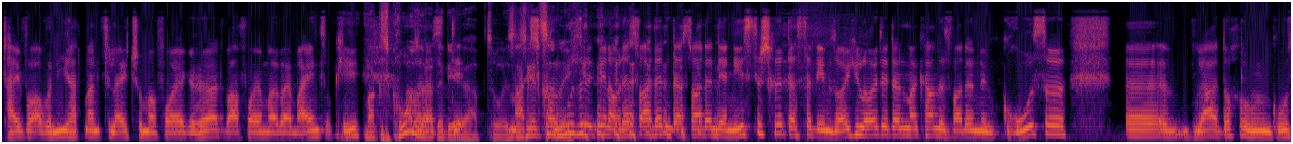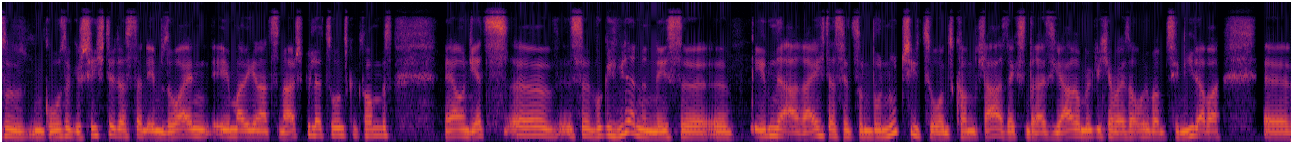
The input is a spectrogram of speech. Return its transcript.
Taivo Avoni hat man vielleicht schon mal vorher gehört, war vorher mal bei Mainz, okay. Max Kruse hatte den gehabt, so ist Max es jetzt Kruse, genau, das war dann, das war dann der nächste Schritt, dass dann eben solche Leute dann mal kamen. Das war dann eine große äh, ja doch eine große, eine große Geschichte, dass dann eben so ein ehemaliger Nationalspieler zu uns gekommen ist. Ja, und jetzt äh, ist dann wirklich wieder eine nächste äh, Ebene erreicht, dass jetzt so ein Bonucci zu uns kommt. Klar, 36 Jahre, möglicherweise auch über dem Zenit, aber äh,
